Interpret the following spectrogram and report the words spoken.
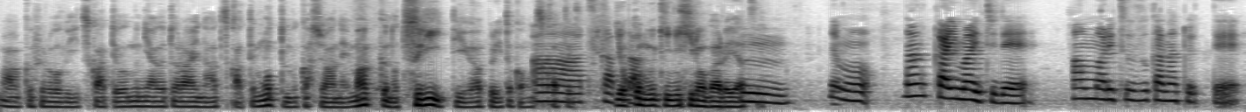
ワークフロービー使ってオムニアウトライナー使ってもっと昔はね Mac のツリーっていうアプリとかも使って使った。横向きに広がるやつ、うん。でもなんかいまいちであんまり続かなくって。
